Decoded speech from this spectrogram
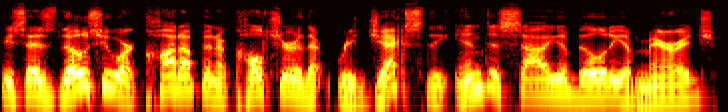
He says those who are caught up in a culture that rejects the indissolubility of marriage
